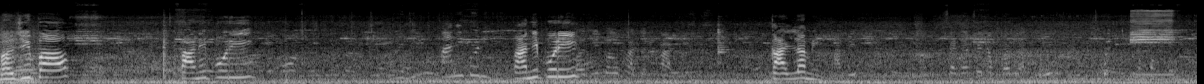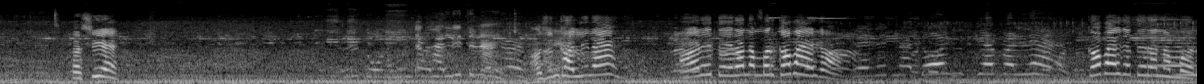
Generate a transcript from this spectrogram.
भजी पाव पाणीपुरी. पाणीपुरी. काढला मी. कशी आहे? अजून खाल्ली नाही? अरे तेरा नंबर कब आएगा? कब आएगा तेरा नंबर?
